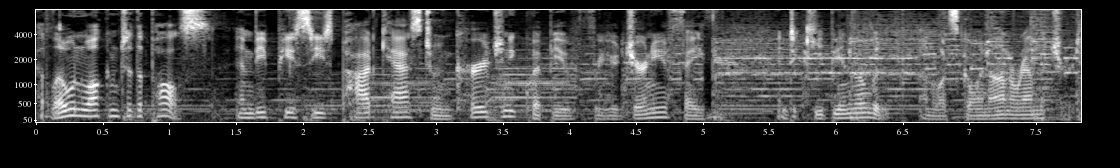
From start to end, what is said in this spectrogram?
Hello and welcome to The Pulse, MVPC's podcast to encourage and equip you for your journey of faith and to keep you in the loop on what's going on around the church.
